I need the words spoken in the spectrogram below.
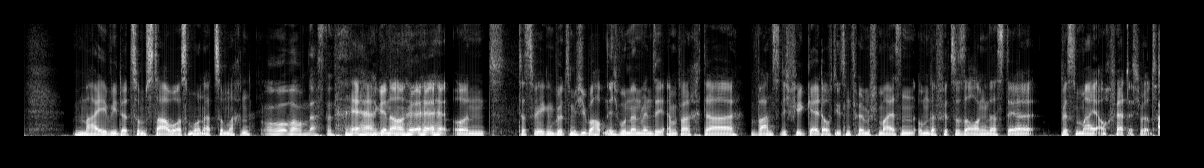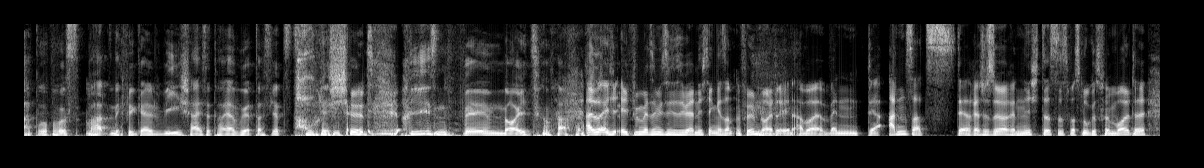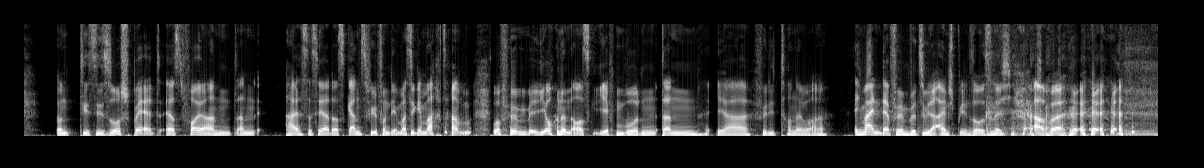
Mai wieder zum Star Wars-Monat zu machen. Oh, warum das denn? Ja, genau. Und deswegen würde es mich überhaupt nicht wundern, wenn sie einfach da wahnsinnig viel Geld auf diesen Film schmeißen, um dafür zu sorgen, dass der bis Mai auch fertig wird. Apropos wahnsinnig viel Geld, wie scheiße teuer wird das jetzt, Holy shit. diesen Film neu zu machen? Also ich, ich bin mir ziemlich sicher, sie werden nicht den gesamten Film neu drehen, aber wenn der Ansatz der Regisseurin nicht das ist, was Lucasfilm wollte, und die sie so spät erst feuern, dann heißt es ja, dass ganz viel von dem, was sie gemacht haben, wofür Millionen ausgegeben wurden, dann ja für die Tonne war. Ich meine, der Film wird sie wieder einspielen, so ist nicht. Aber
